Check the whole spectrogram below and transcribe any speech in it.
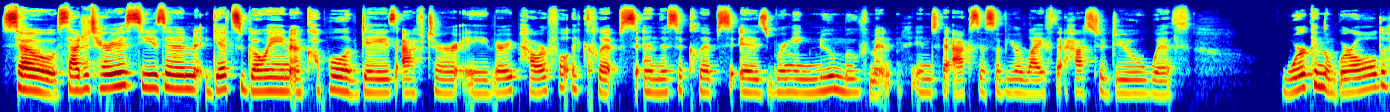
so, Sagittarius season gets going a couple of days after a very powerful eclipse, and this eclipse is bringing new movement into the axis of your life that has to do with work in the world,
